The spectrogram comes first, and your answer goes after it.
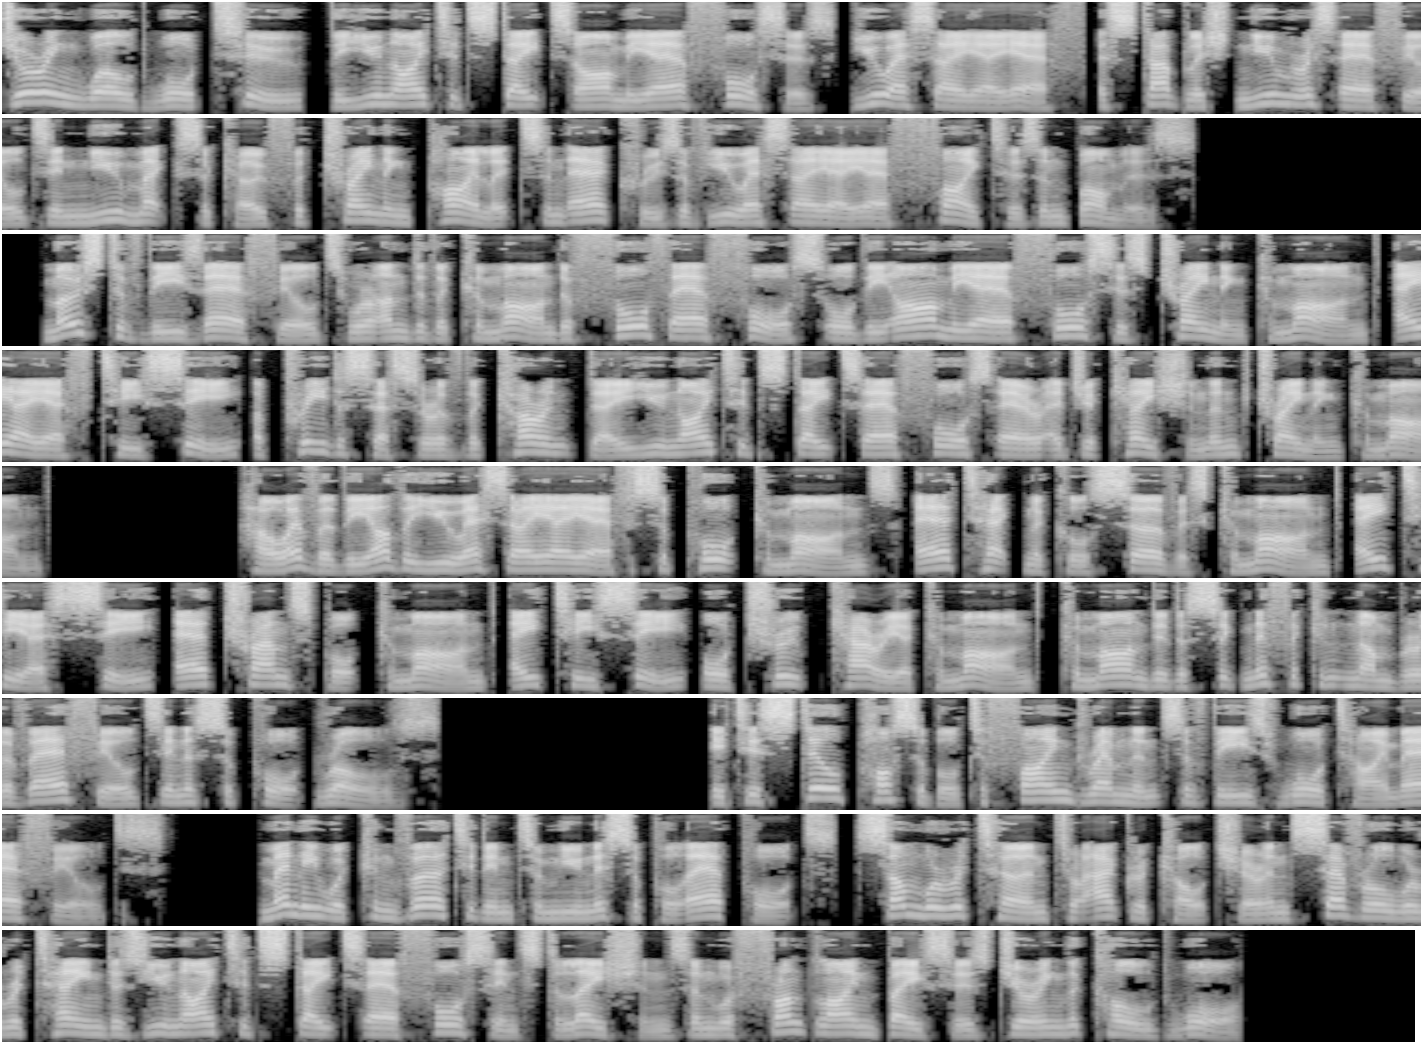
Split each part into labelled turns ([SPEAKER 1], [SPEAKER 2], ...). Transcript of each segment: [SPEAKER 1] During World War II, the United States Army Air Forces USAAF established numerous airfields in New Mexico for training pilots and aircrews of USAAF fighters and bombers. Most of these airfields were under the command of 4th Air Force or the Army Air Forces Training Command AAFTC, a predecessor of the current-day United States Air Force Air Education and Training Command. However the other USAAF support commands Air Technical Service Command ATSC, Air Transport Command ATC, or Troop Carrier Command commanded a significant number of airfields in a support roles. It is still possible to find remnants of these wartime airfields. Many were converted into municipal airports, some were returned to agriculture and several were retained as United States Air Force installations and were frontline bases during the Cold War.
